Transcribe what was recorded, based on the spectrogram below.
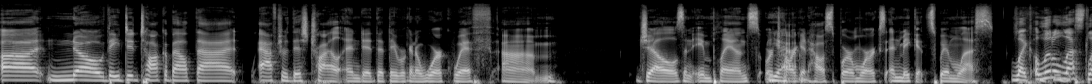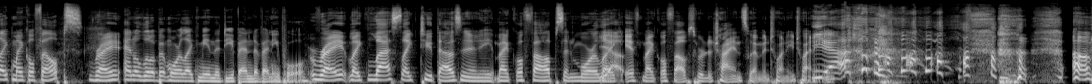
Uh, no, they did talk about that after this trial ended that they were going to work with um, gels and implants or Yeah. target how sperm works and make it swim less. Like a little less like Michael Phelps. Right. And a little bit more like me in the deep end of any pool. right? Like less like 2008 Michael Phelps and more like Yeah. if Michael Phelps were to try and swim in 2020. Yeah. Um,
